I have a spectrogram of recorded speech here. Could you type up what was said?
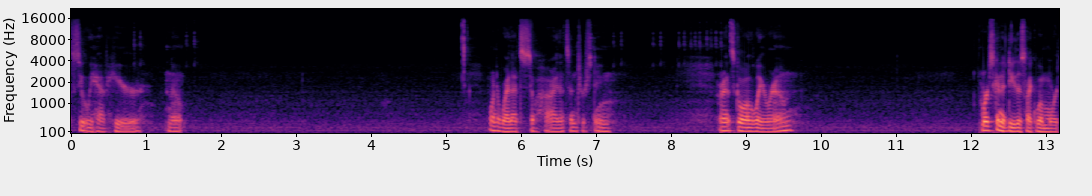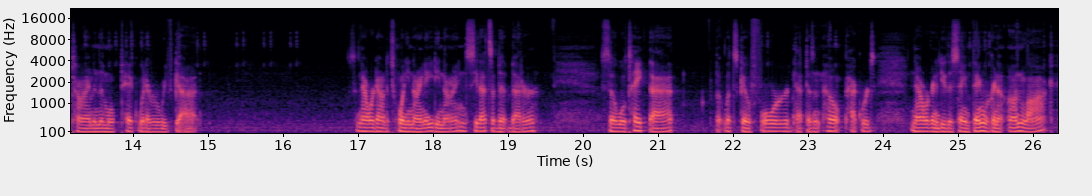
see what we have here no Wonder why that's so high. That's interesting. All right, let's go all the way around. We're just going to do this like one more time, and then we'll pick whatever we've got. So now we're down to 2989. See, that's a bit better. So we'll take that, but let's go forward. That doesn't help. Backwards. Now we're going to do the same thing. We're going to unlock.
